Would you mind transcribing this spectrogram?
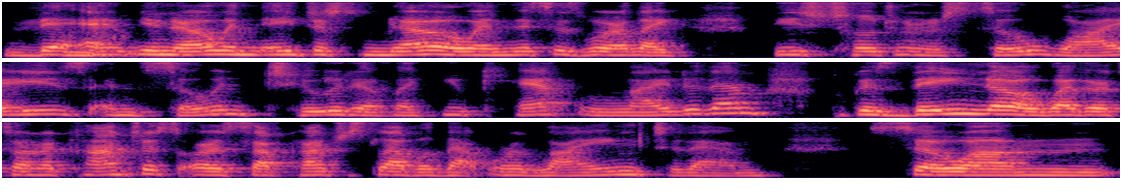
They, mm-hmm. and, you know, and they just know. And this is where like these children are so wise and so intuitive. Like you can't lie to them because they know whether it's on a conscious or a subconscious level that we're lying to them. So um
